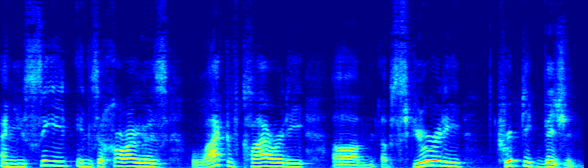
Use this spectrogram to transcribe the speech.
and you see it in Zechariah's lack of clarity, um, obscurity, cryptic vision.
